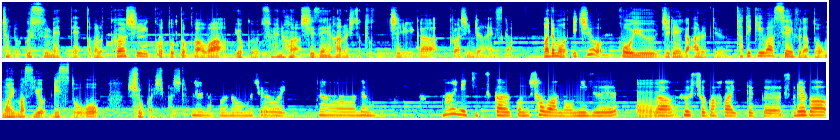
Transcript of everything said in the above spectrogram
ちゃんと薄めてだから詳しいこととかはよくそういうのは自然派の人たちが詳しいんじゃないですかまあでも一応こういう事例があるっていう、たりきはセーフだと思いますよリストを紹介しました。なるほど、面白い。いやーでも、毎日使うこのシャワーのお水うんがフッ素が入ってて、それが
